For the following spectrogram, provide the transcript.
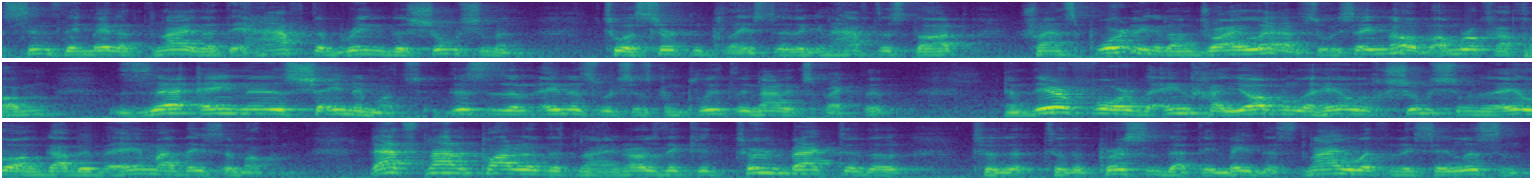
since they made a tonight that they have to bring the shumshman to a certain place, so they're going to have to start transporting it on dry land. So we say, no, Amru Chacham, This is an enes which is completely not expected. And therefore, the ein lehel shum shum elo al gabi behema deisemakim. That's not a part of the tnai. In other words, they could turn back to the to the to the person that they made this tnai with, and they say, listen,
